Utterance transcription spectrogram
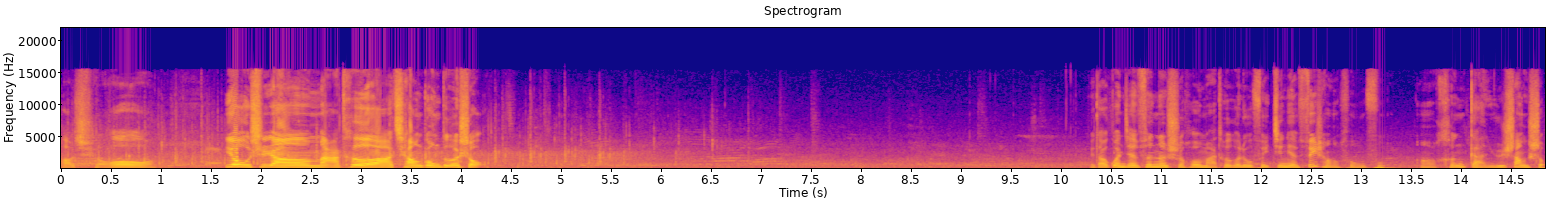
好球，又是让马特抢攻得手。到关键分的时候，马特和刘斐经验非常的丰富啊，很敢于上手。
